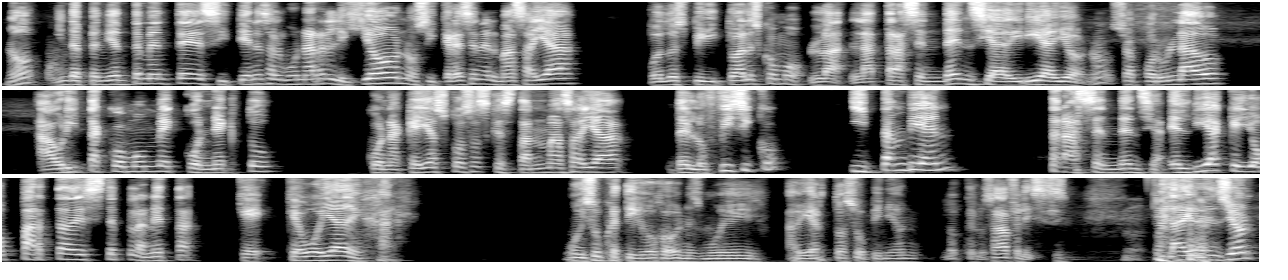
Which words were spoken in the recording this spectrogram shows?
¿no? Independientemente si tienes alguna religión o si crees en el más allá, pues lo espiritual es como la, la trascendencia, diría yo, ¿no? O sea, por un lado, ahorita cómo me conecto con aquellas cosas que están más allá de lo físico y también trascendencia. El día que yo parta de este planeta, ¿qué, qué voy a dejar? Muy subjetivo, jóvenes, muy abierto a su opinión, lo que los haga felices. La dimensión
